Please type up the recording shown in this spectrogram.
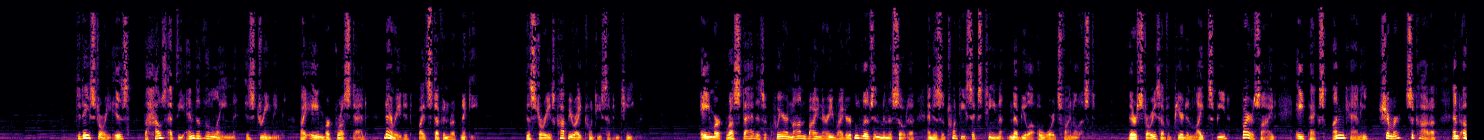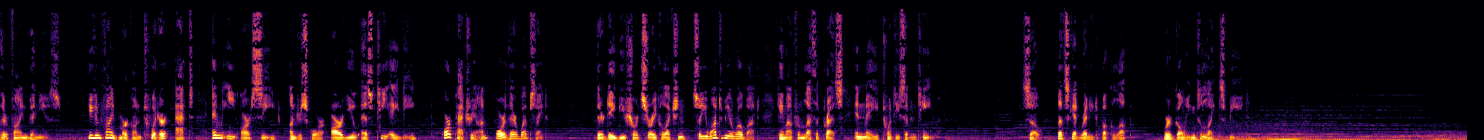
Today's story is The House at the End of the Lane is Dreaming by A. Merc Rustad, narrated by Stefan Rudnicki. This story is copyright 2017. A. Merc Rustad is a queer, non-binary writer who lives in Minnesota and is a 2016 Nebula Awards finalist. Their stories have appeared in Lightspeed, Fireside, Apex, Uncanny, Shimmer, Cicada, and other fine venues. You can find Merc on Twitter at MERC underscore R-U-S-T-A-D or Patreon or their website. Their debut short story collection, So You Want to Be a Robot, came out from Lethe Press in May 2017. So, let's get ready to buckle up. We're going to Lightspeed.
